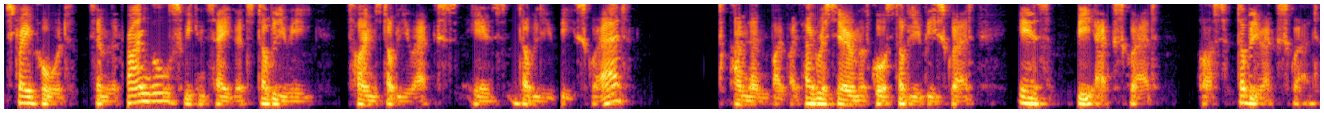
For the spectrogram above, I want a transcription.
straightforward similar triangles, we can say that WE times WX is WB squared. And then by Pythagoras theorem, of course, WB squared is BX squared plus wx squared.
